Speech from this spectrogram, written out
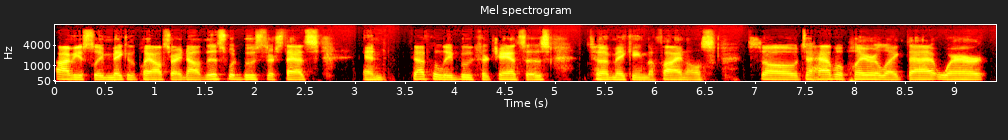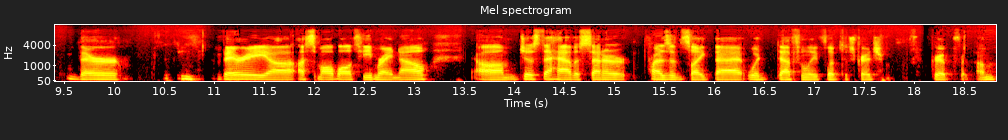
obviously making the playoffs right now. This would boost their stats and definitely boost their chances to making the finals. So to have a player like that where they're very uh, a small ball team right now Um, just to have a center presence like that would definitely flip the script script for them.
